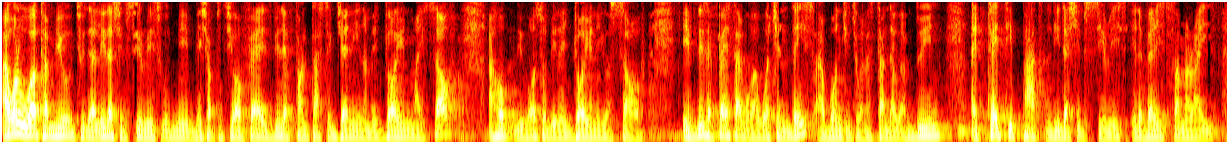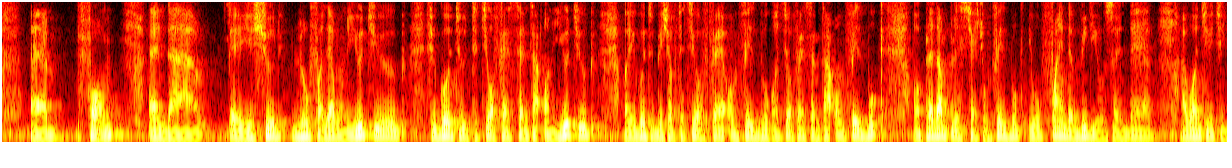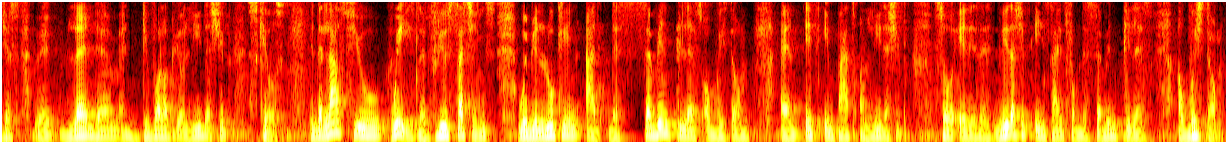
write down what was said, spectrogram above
I want to welcome you to the leadership series with me, Bishop Titi Ofei. It's been a fantastic journey and I'm enjoying myself. I hope you've also been enjoying yourself. If this is the first time we are watching this, I want you to understand that I'm doing a 30 part leadership series in a very summarized um, form. And uh, uh, you should look for them on YouTube. If you go to Titi Ofei Center on YouTube, or you go to Bishop Titi Ofei on Facebook, or Titi Center on Facebook, or Pleasant Place Church on Facebook, you will find the videos. And there, I want you to just uh, learn them and develop your leadership skills. In the last few weeks, the few sessions, we've been looking at the seven pillars of wisdom and its impact on leadership. So it is a leadership insight from the seven pillars of wisdom.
